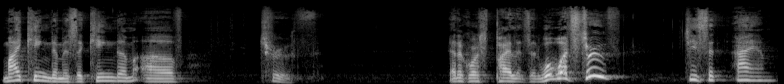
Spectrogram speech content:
My kingdom is a kingdom of truth. And of course, Pilate said, Well, what's truth? Jesus said, I am.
